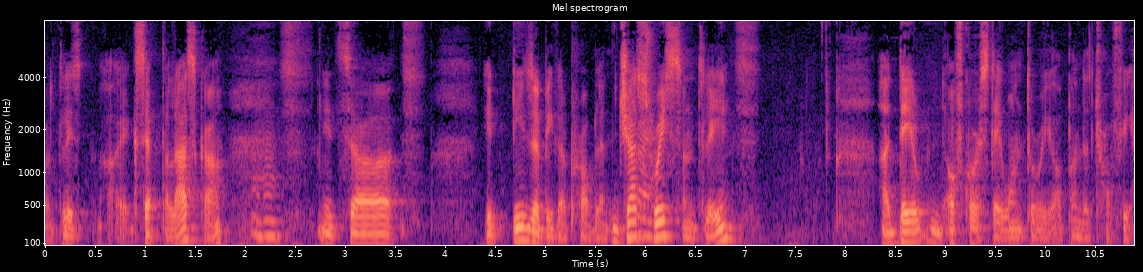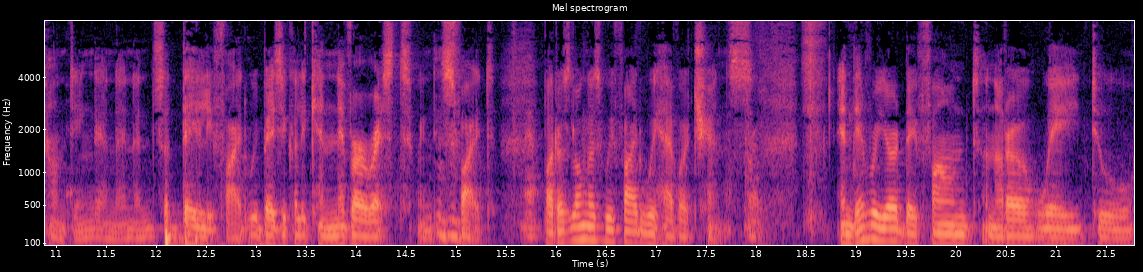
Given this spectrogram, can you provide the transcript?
at least uh, except Alaska, uh-huh. it's uh, it is a bigger problem. Just right. recently uh, they, of course, they want to reopen the trophy hunting, and, and, and it's a daily fight. We basically can never rest in this fight. Yeah. But as long as we fight, we have a chance. Right. And every year they found another way to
